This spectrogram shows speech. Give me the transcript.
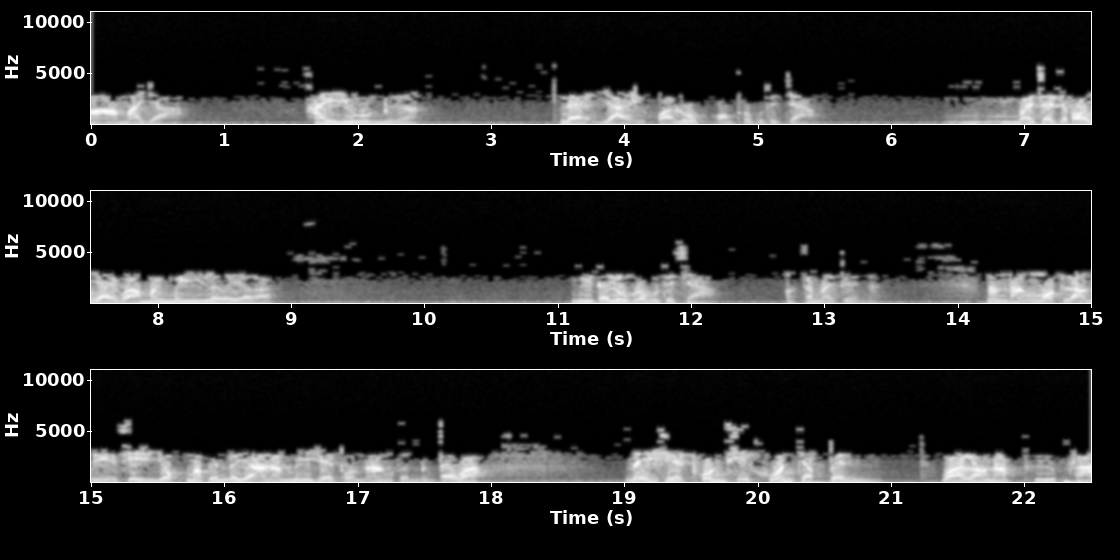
มหามายา ให้อยู่เหนือ และใหญ่กว่าลูกของพระพุทธเจ้า ไม่ใช่เฉพาะใหญ่กว่าไม่มีเลยอะครับมีแต่ลูกพระพุทธเจ้าทำไมเป็นนั้นนั้นทั้งหมดเหล่านี้ที่ยกมาเป็นตัวอย่างนั้นมีเหตุผลอ้างส่วนหนึ่ง แต่ว่าในเหตุผลที่ควรจะเป็น ว่าเรานับถือพระ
